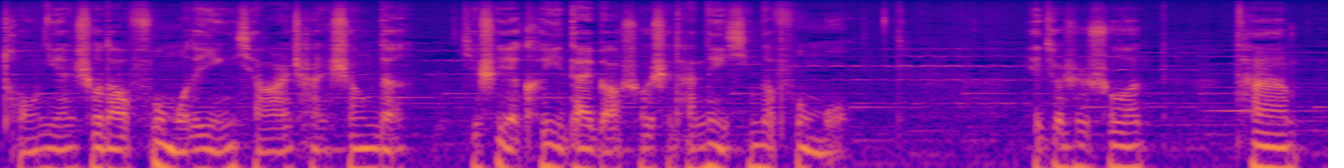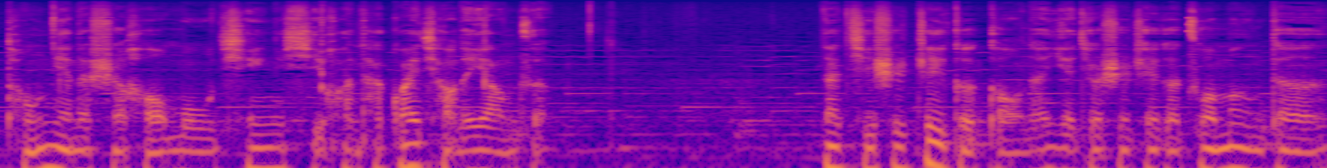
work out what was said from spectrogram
童年受到父母的影响而产生的，其实也可以代表说是他内心的父母。也就是说，他童年的时候，母亲喜欢他乖巧的样子。那其实这个狗呢，也就是这个做梦的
